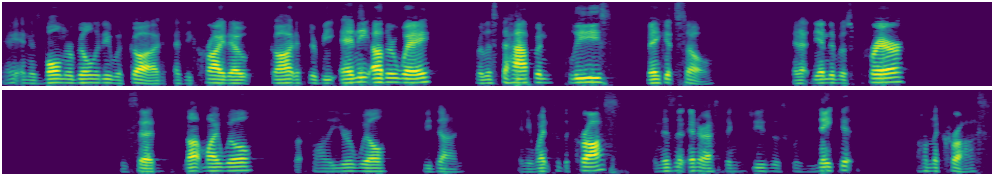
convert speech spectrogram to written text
and his vulnerability with God as he cried out, God, if there be any other way for this to happen, please make it so. And at the end of his prayer, he said, Not my will, but Father, your will be done. And he went to the cross. And isn't it interesting? Jesus was naked on the cross.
